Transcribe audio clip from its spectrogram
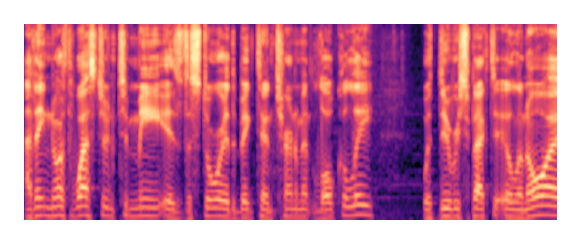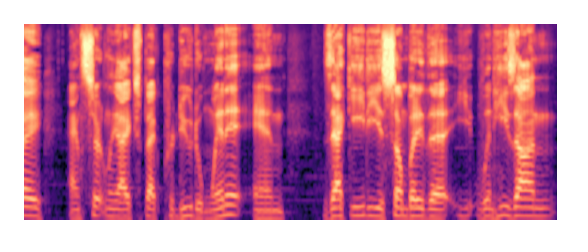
I think Northwestern, to me, is the story of the Big Ten tournament locally, with due respect to Illinois and certainly I expect Purdue to win it. And Zach Edey is somebody that when he's on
